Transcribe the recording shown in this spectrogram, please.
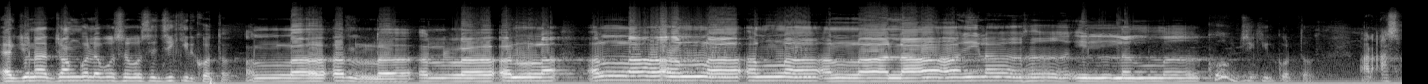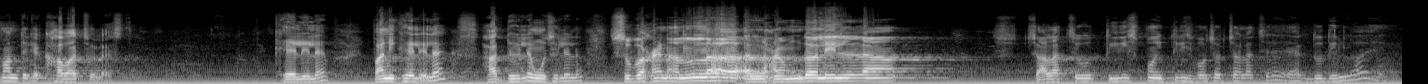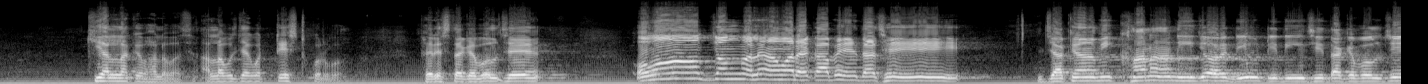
একজনা জঙ্গলে বসে বসে জিকির কত আল্লাহ আল্লাহ আল্লাহ আল্লাহ আল্লাহ আল্লাহ আল্লাহ আল্লাহ ইল্লাল্লাহ। খুব জিকির করতো। আর আসমান থেকে খাবার চলে আসতো। খেয়ে নিলে পানি খেয়ে নিলে হাত ধুইলে, মুছে নিলে। সুবাহান আল্লাহ আলহামদুলিল্লাহ। চালাচ্ছে ও তিরিশ, পঁয়ত্রিশ বছর চালাচ্ছে, এক দুদিন লয়। কি আল্লাহকে ভালোবাসে? আল্লাহ বলছে, একবার টেস্ট করব। ফেরেস্তাকে বলছে, অমক জঙ্গলে আমার এক আবেদ আছে, যাকে আমি খানা নিজের ডিউটি দিয়েছি, তাকে বলছে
